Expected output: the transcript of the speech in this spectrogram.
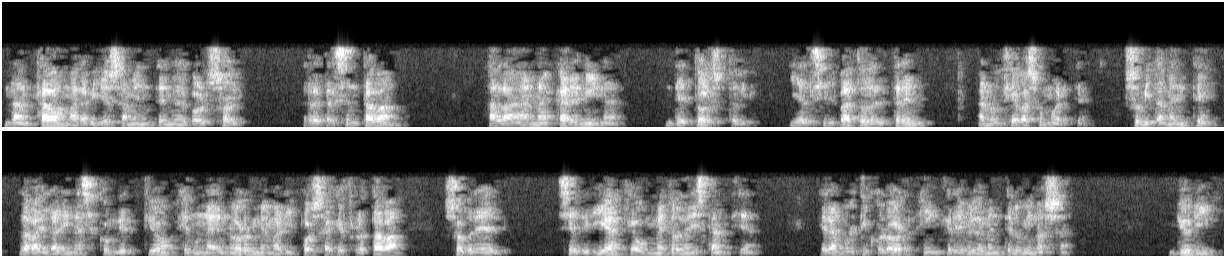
danzaba maravillosamente en el Bolshoi. Representaba a la Ana Karenina de Tolstoy y el silbato del tren anunciaba su muerte. Súbitamente la bailarina se convirtió en una enorme mariposa que flotaba sobre él, se diría que a un metro de distancia. Era multicolor e increíblemente luminosa. Yuri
